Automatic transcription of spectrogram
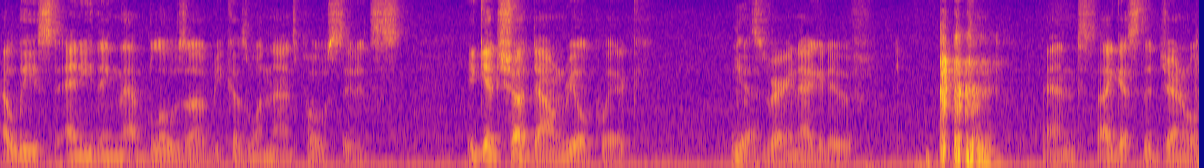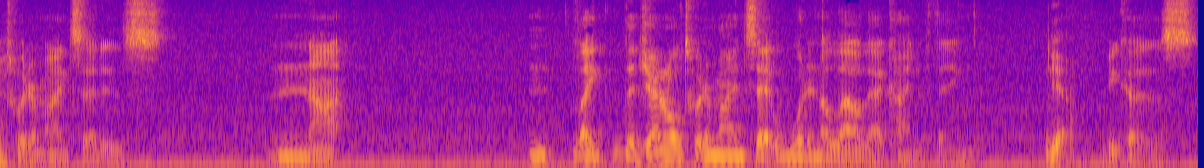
At least anything that blows up because when that's posted, it's it gets shut down real quick. Yeah. It's very negative. and I guess the general Twitter mindset is not like the general Twitter mindset wouldn't allow that kind of thing Yeah. because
